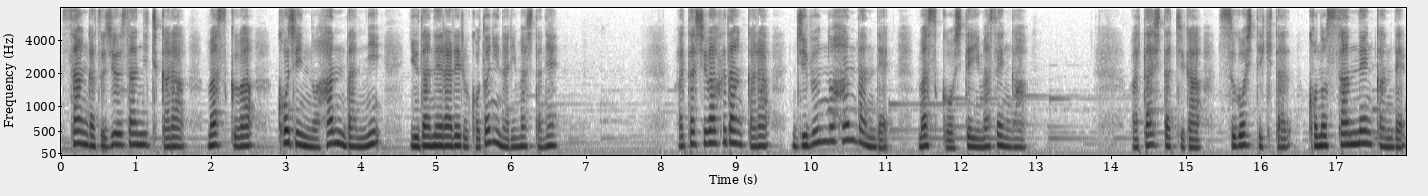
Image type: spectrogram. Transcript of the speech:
3月13日からマスクは個人の判断に委ねられることになりましたね。私は普段から自分の判断でマスクをしていませんが私たちが過ごしてきたこの3年間で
